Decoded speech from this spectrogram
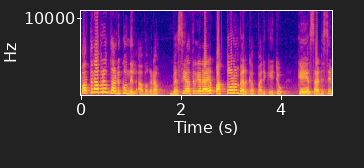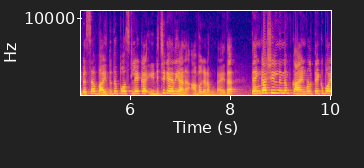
പത്തനാപുരം നടുക്കുന്നിൽ അപകടം. ബസ് യാത്രികരായ പത്തോളം പേർക്ക് പരിക്കേറ്റു. K S R T C bus വൈദ്യുത പോസ്റ്റിലേക്ക് ഇടിച്ചു കയറിയാണ് അപകടമുണ്ടായത്. തെങ്കാശിയിൽ നിന്നും കായംകുളത്തേക്ക് പോയ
